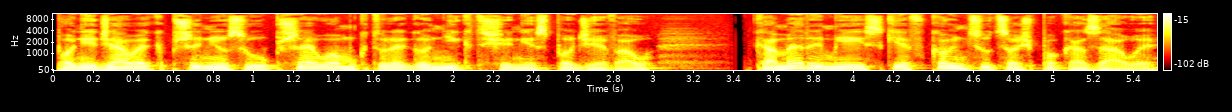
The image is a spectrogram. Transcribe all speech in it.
Poniedziałek przyniósł przełom, którego nikt się nie spodziewał. Kamery miejskie w końcu coś pokazały.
